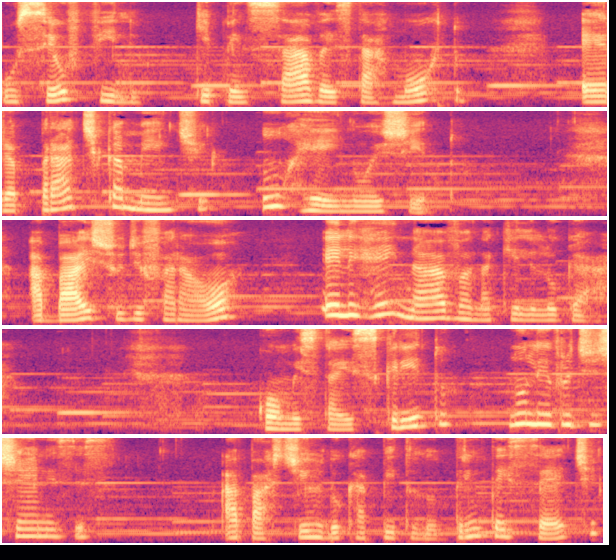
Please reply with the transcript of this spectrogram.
O seu filho, que pensava estar morto, era praticamente um rei no Egito. Abaixo de Faraó, ele reinava naquele lugar. Como está escrito no livro de Gênesis, a partir do capítulo 37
